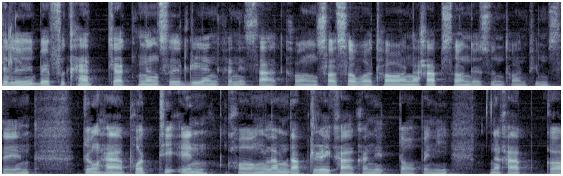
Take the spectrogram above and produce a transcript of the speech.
ฉลยแบบฝึกหัดจากหนังสือเรียนคณิตศาสตร์ของสสวทนะครับ สอนโดยสุนทรพิมพ์เสน จงหาพจน์ที่ n ของลำดับเรขาคณิตต่อไปนี้นะครับ ก็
